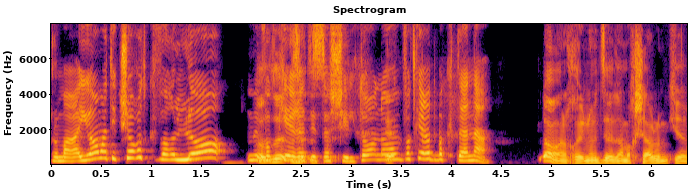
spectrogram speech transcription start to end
כלומר היום התקשורת כבר לא מבקרת זה, זה, את השלטון או אה, מבקרת בקטנה. לא אנחנו ראינו את זה גם עכשיו למקרה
